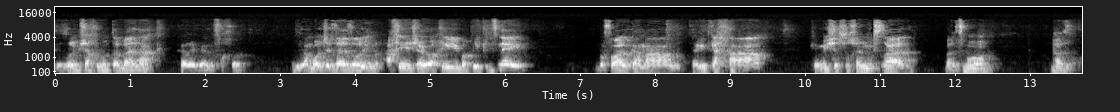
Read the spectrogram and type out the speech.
זה אזורים שאכלו אותה בענק, כרגע לפחות. למרות שזה האזורים הכי, שהיו הכי בפיק לפני, בפועל גם, נגיד ככה, כמי ששוכר משרד בעצמו, אז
